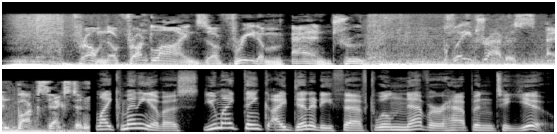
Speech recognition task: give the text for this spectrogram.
From the front lines of freedom and truth, Clay Travis and Buck Sexton. Like many of us, you might think identity theft will never happen to you.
